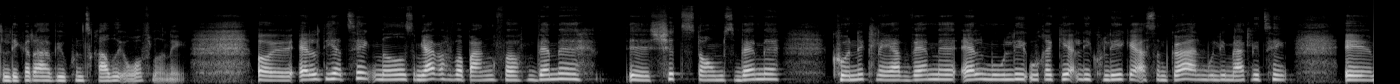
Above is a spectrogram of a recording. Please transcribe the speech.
der ligger der, har vi jo kun skrabet i overfladen af. Og øh, alle de her ting med, som jeg i hvert fald var bange for, hvad med øh, shitstorms, hvad med kundeklager, hvad med alle mulige uregerlige kollegaer, som gør alle mulige mærkelige ting. Øh,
